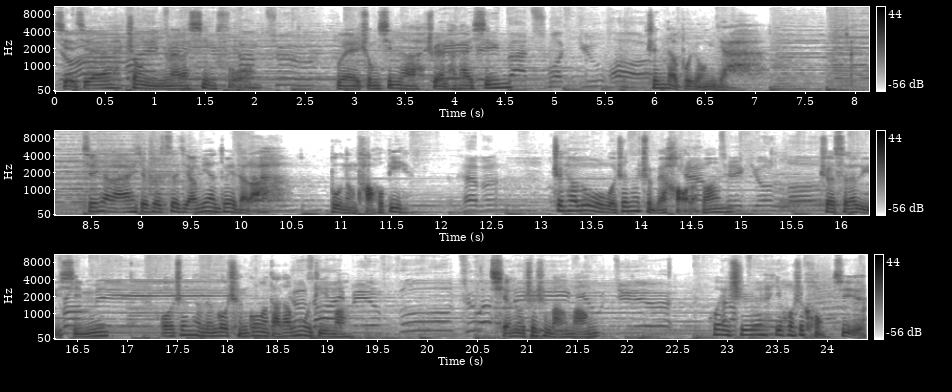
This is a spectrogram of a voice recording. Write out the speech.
姐姐终于迎来了幸福。为衷心的祝愿他开心，真的不容易啊！接下来就是自己要面对的了，不能逃避。这条路我真的准备好了吗？这次的旅行，我真的能够成功的达到目的吗？前路真是茫茫，未知亦或是恐惧，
